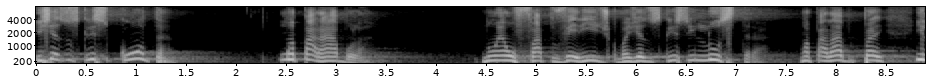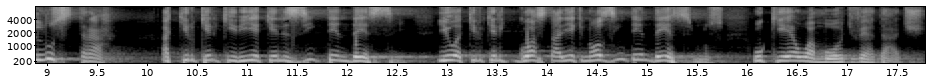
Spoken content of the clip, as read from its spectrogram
E Jesus Cristo conta uma parábola. Não é um fato verídico, mas Jesus Cristo ilustra uma parábola para ilustrar aquilo que ele queria que eles entendessem e aquilo que ele gostaria que nós entendêssemos o que é o amor de verdade.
